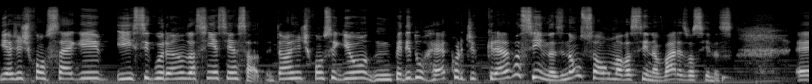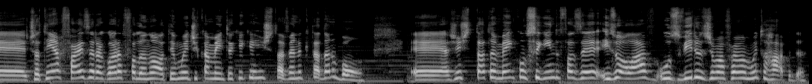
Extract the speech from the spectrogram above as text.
e a gente consegue ir segurando assim, assim, assado. Então, a gente conseguiu, em período recorde, criar vacinas e não só uma vacina, várias vacinas. É, já tem a Pfizer agora falando, ó, tem um medicamento aqui que a gente tá vendo que tá dando bom. É, a gente tá também conseguindo fazer, isolar os vírus de uma forma muito rápida.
